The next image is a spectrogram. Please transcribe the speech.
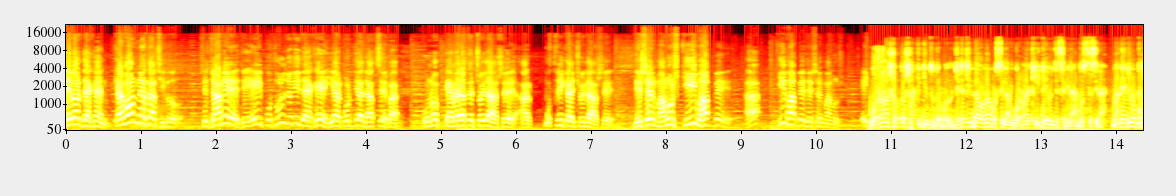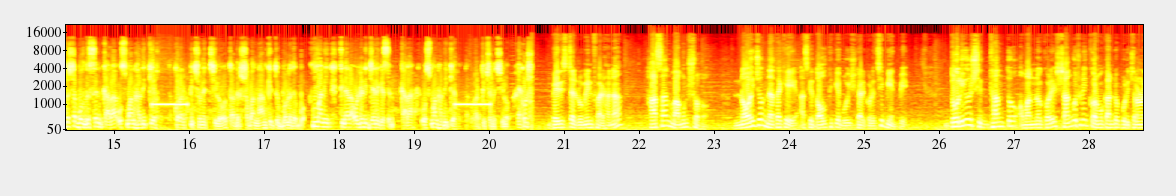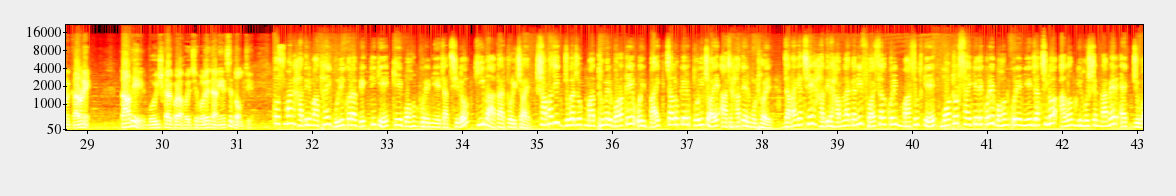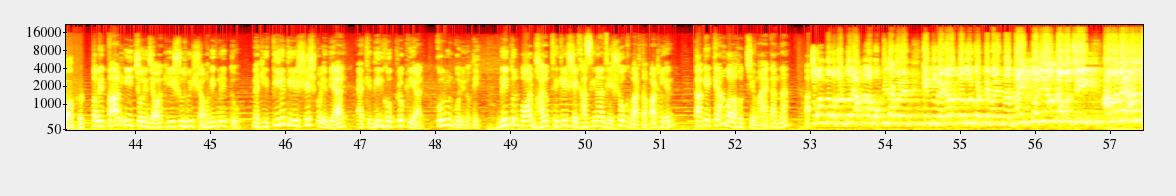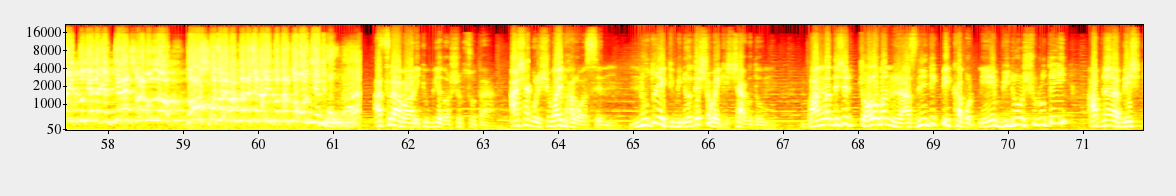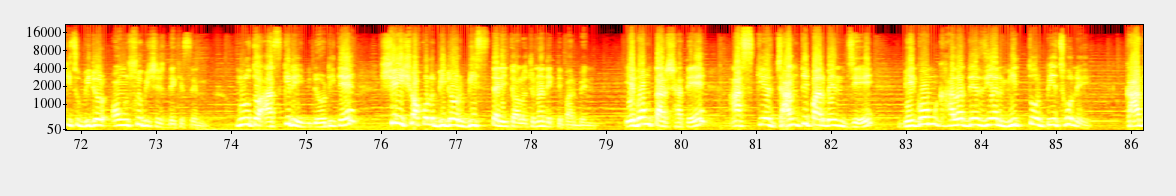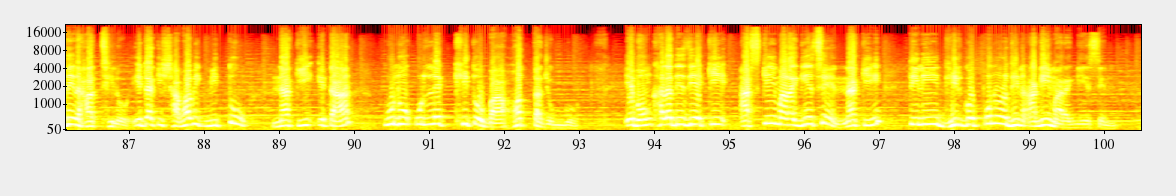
এবার দেখেন কেমন নেতা ছিল। সে জানে যে এই পুতুল যদি দেখে এয়ারপোর্ট দিয়ে যাচ্ছে বা কোনো ক্যামেরাতে চলে আসে আর পত্রিকায় চলে আসে দেশের মানুষ কি ভাববে? হ্যাঁ? কি ভাববে দেশের মানুষ? ঘটনা সত্য সাক্ষী কিন্তু দুর্বল। যেটা চিন্তা ভাবনা করছিলাম ঘটনা কি এটাই হইতেছে কিনা বুঝতেছি না। মানে একজন উপদেষ্টা বলতেছেন কারা উসমান হাদিকে করার পিছনে ছিল তাদের সবার নাম কিন্তু বলে দেবো। মানে তিনারা অলরেডি জেনে গেছেন কারা উসমান হাদিকে হত্যা করার পিছনে ছিল। এখন ব্যারিস্টার রুমিন ফারহানা হাসান মামুন সহ নয় জন নেতাকে আজকে দল থেকে বহিষ্কার করেছে বিএনপি। দলীয় সিদ্ধান্ত অমান্য করে সাংগঠনিক কর্মকাণ্ড পরিচালনার কারণে তাদের বহিষ্কার করা হয়েছে বলে জানিয়েছে দলটি। ওসমান হাদির মাথায় গুলি করা ব্যক্তিকে কে বহন করে নিয়ে যাচ্ছিল কি বা তার পরিচয়? সামাজিক যোগাযোগ মাধ্যমের বরাতে ওই বাইক চালকের পরিচয় আজ হাতের মুঠোয়। জানা গেছে হাদির হামলাকারী ফয়সাল করিম মাসুদকে মোটর সাইকেলে করে বহন করে নিয়ে যাচ্ছিল আলমগীর হোসেন নামের এক যুবক। তবে তার এই চলে যাওয়া কি শুধুই স্বাভাবিক মৃত্যু নাকি তিলে তিলে শেষ করে দেওয়ার এক দীর্ঘ প্রক্রিয়ার করুণ পরিণতি? মৃত্যুর পর ভারত থেকে শেখ হাসিনা যে শোক বার্তা পাঠালেন তাকে কেন বলা হচ্ছে মায়াকান্না চুয়ান্ন বছর ধরে আপনারা বক্তৃতা করেন কিন্তু বেকারত্ব দূর করতে পারেন না। দায়িত্ব নিয়ে আমরা বলছি আমাদের হাতে দায়িত্ব দিয়ে দেখেন চ্যালেঞ্জ করে বলল দশ বছরে বাংলাদেশে দারিদ্রতার কবর দিয়ে দিব। আসসালামু আলাইকুম প্রিয় দর্শক শ্রোতা, আশা করি সবাই ভালো আছেন। নতুন একটি ভিডিওতে সবাইকে স্বাগতম। বাংলাদেশের চলমান রাজনৈতিক প্রেক্ষাপট নিয়ে ভিডিওর শুরুতেই আপনারা বেশ কিছু ভিডিওর অংশ বিশেষ দেখেছেন। মূলত আজকের এই ভিডিওটিতে সেই সকল ভিডিওর বিস্তারিত আলোচনা দেখতে পারবেন এবং তার সাথে আজকে জানতে পারবেন যে বেগম খালেদা জিয়ার মৃত্যুর পেছনে কাদের হাত ছিল। এটা কি স্বাভাবিক মৃত্যু নাকি এটা কোনো উল্লেখিত বা হত্যাযোগ্য? এবং খালেদা জিয়া কি আজকেই মারা গিয়েছেন, নাকি তিনি দীর্ঘ পনেরো দিন আগেই মারা গিয়েছেন?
